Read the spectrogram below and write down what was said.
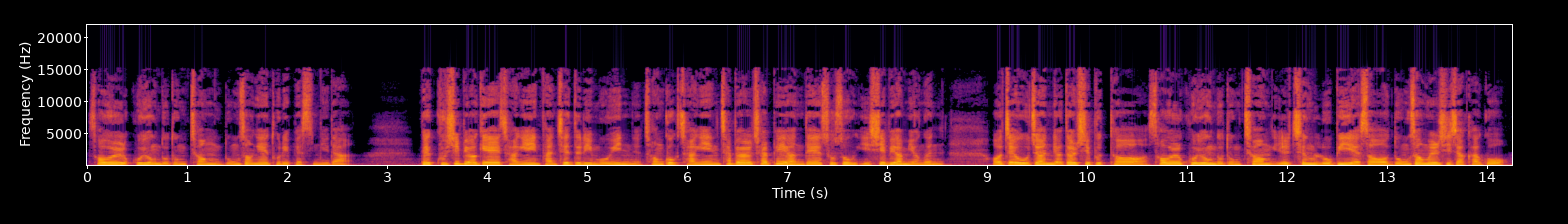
서울 고용노동청 농성에 돌입했습니다. 190여 개의 장애인 단체들이 모인 전국 장애인 차별 철폐연대 소속 20여 명은 어제 오전 8시부터 서울 고용노동청 1층 로비에서 농성을 시작하고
